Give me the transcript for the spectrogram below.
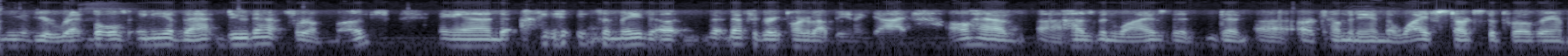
any of your Red Bulls, any of that. Do that for a month, and it's amazing. Uh, that's a great part about being a guy. I'll have uh, husband wives that that uh, are coming in. The wife starts the program.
